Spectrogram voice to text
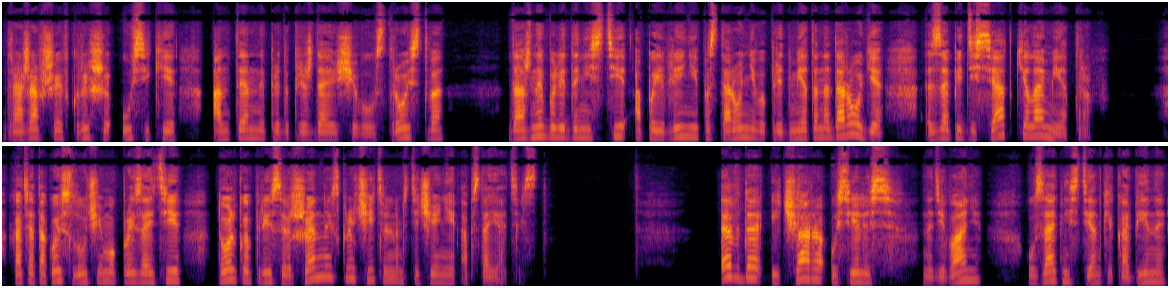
Дрожавшие в крыше усики антенны предупреждающего устройства — должны были донести о появлении постороннего предмета на дороге за 50 километров, хотя такой случай мог произойти только при совершенно исключительном стечении обстоятельств. Эвда и Чара уселись на диване у задней стенки кабины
